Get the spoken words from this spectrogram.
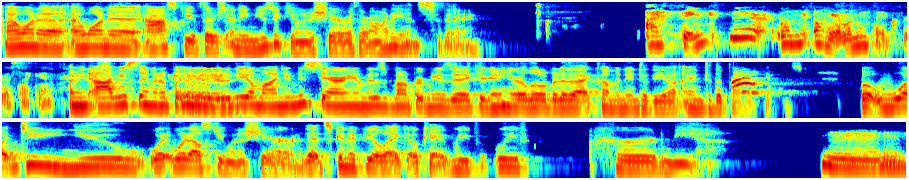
I want to I want to ask you if there's any music you want to share with our audience today. I think there. Let me. Okay, let me think for a second. I mean, obviously, I'm going to play a little bit of the hmm. O Magnum Mysterium as bumper music. You're going to hear a little bit of that coming into the uh, into the podcast. But what do you? What What else do you want to share? That's going to feel like okay, we've we've heard Mia. Hmm.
